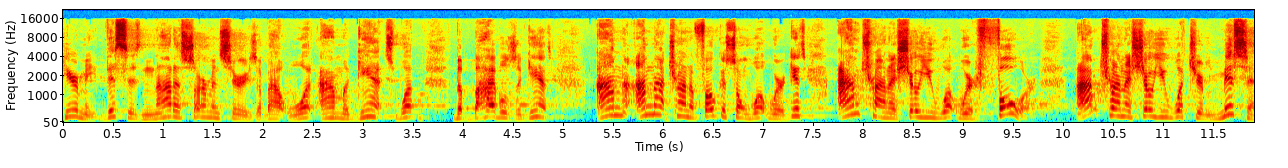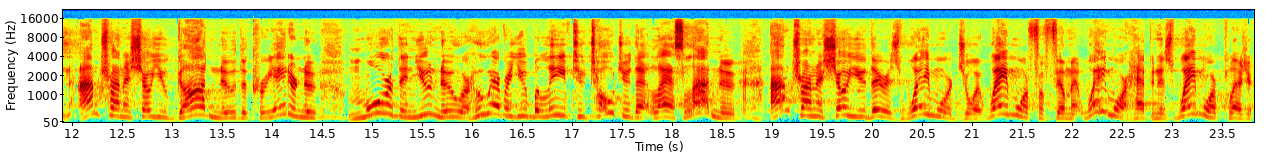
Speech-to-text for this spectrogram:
hear me. This is not a sermon series about what I'm against, what the Bible's against. I'm, I'm not trying to focus on what we're against. I'm trying to show you what we're for. I'm trying to show you what you're missing. I'm trying to show you God knew, the Creator knew more than you knew, or whoever you believed who told you that last lie knew. I'm trying to show you there is way more joy, way more fulfillment, way more happiness, way more pleasure,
